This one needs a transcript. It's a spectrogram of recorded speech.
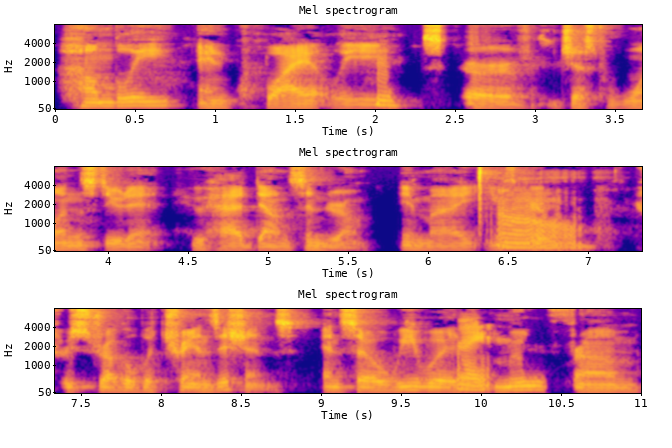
humbly and quietly hmm. serve just one student who had Down syndrome in my youth oh. group who struggled with transitions. And so we would right. move from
